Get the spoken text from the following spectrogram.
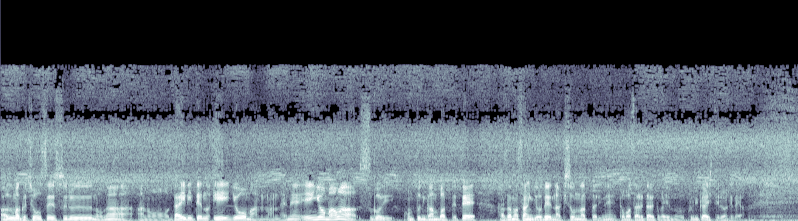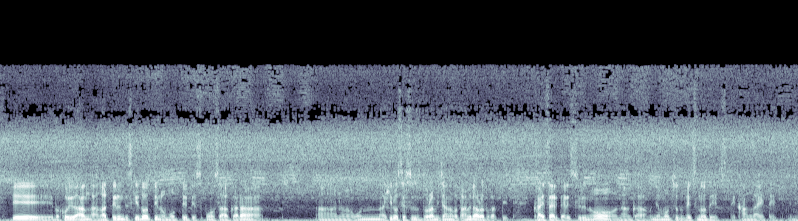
あうまく調整するのがあの代理店の営業マンなんだよね。営業マンはすごい本当に頑張ってて狭間産業で泣きそうになったりね飛ばされたりとかいうのを繰り返してるわけだよ。で、まあ、こういう案が上がってるんですけどっていうのを持ってってスポンサーからあの女広瀬すずドラミちゃんなんかダメだろとかって言って返されたりするのをなんかじゃもうちょっと別のでっつって考えてっつってね。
